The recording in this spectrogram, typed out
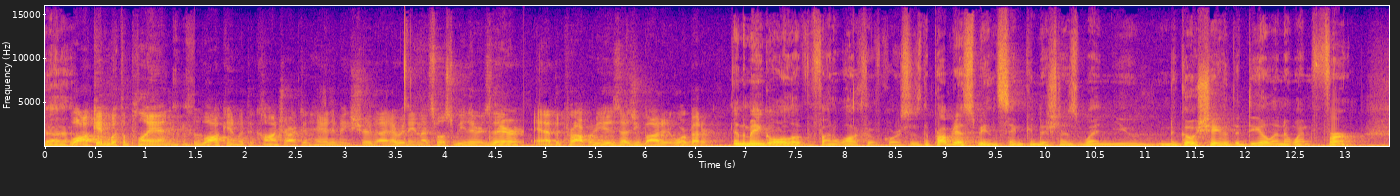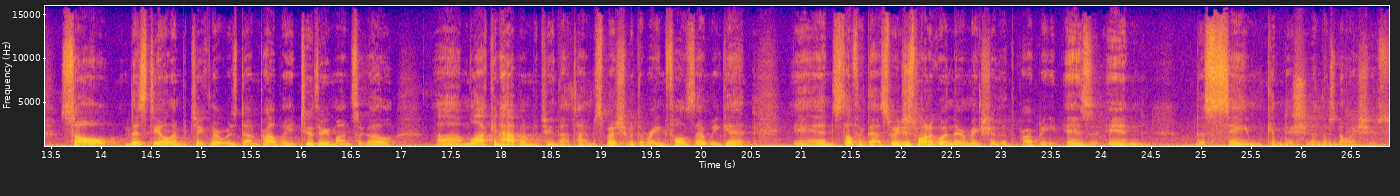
Yeah. Walk in with a plan. Walk in with the contract in hand and make sure that everything that's supposed to be there is there, and that the property is as you bought it or better. And the main goal of the final walkthrough, of course, is the property has to be in the same condition as when you negotiated the deal and it went firm. So this deal in particular was done probably two, three months ago. Um, a lot can happen between that time, especially with the rainfalls that we get and stuff like that. So we just want to go in there and make sure that the property is in the same condition and there's no issues.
